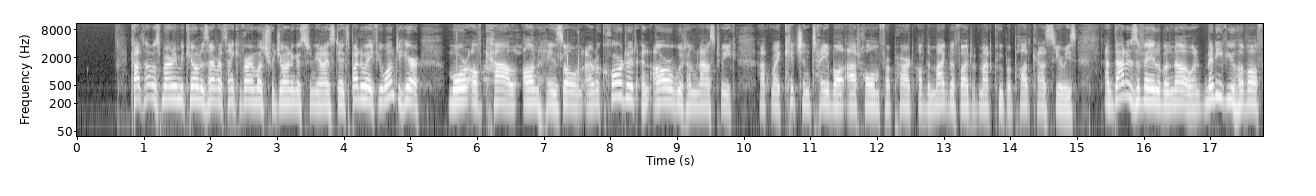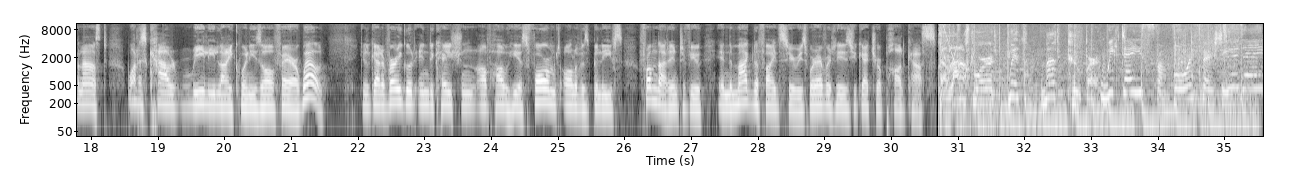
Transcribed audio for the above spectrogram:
Cal Thomas, Marion McKeone, as ever, thank you very much for joining us from the United States. By the way, if you want to hear more of Cal on his own, I recorded an hour with him last week at my kitchen table at home for part of the Magnified with Matt Cooper podcast series. And that is available now. And many of you have often asked, what is Cal really like when he's off air? Well, you'll get a very good indication of how he has formed all of his beliefs from that interview in the Magnified series, wherever it is you get your podcasts. The last word with Matt Cooper. Weekdays from 4.30. Today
